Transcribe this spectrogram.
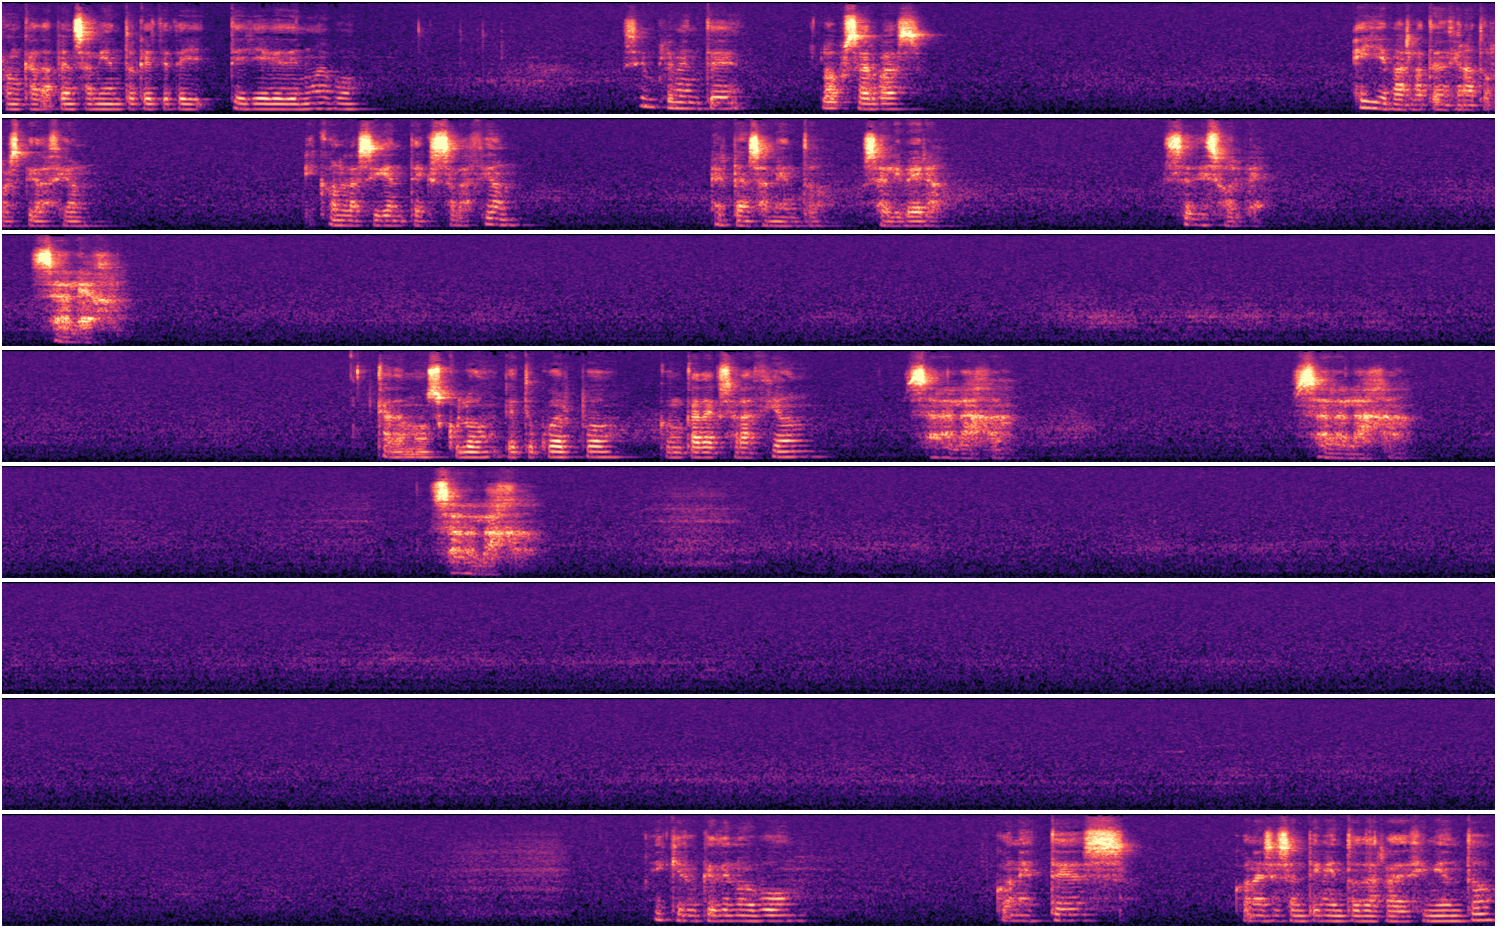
Con cada pensamiento que te, llegue de nuevo. Simplemente lo observas y llevas la atención a tu respiración. Y con la siguiente exhalación, el pensamiento se libera, se disuelve, se aleja. Cada músculo de tu cuerpo con cada exhalación se relaja, se relaja, se relaja. Y quiero que de nuevo conectes con ese sentimiento de agradecimiento.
